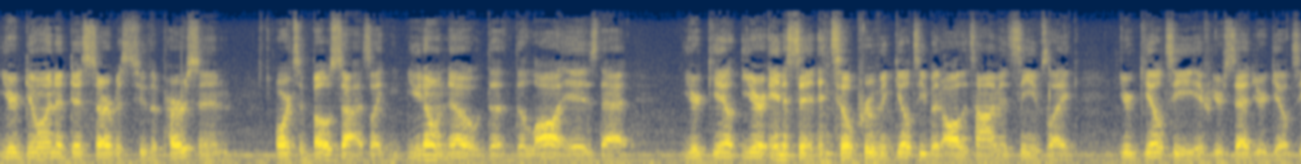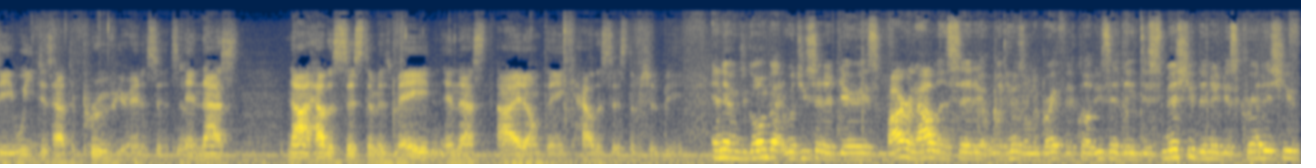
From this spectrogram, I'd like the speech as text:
you're doing a disservice to the person or to both sides. Like you don't know the the law is that you're guilt you're innocent until proven guilty, but all the time it seems like you're guilty if you're said you're guilty. We just have to prove your innocence, Yeah. and that's not how the system is made, and that's I don't think how the system should be. And then going back to what you said to Darius, Byron Allen said it when he was on the Breakfast Club. He said they dismiss you, then they discredit you,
